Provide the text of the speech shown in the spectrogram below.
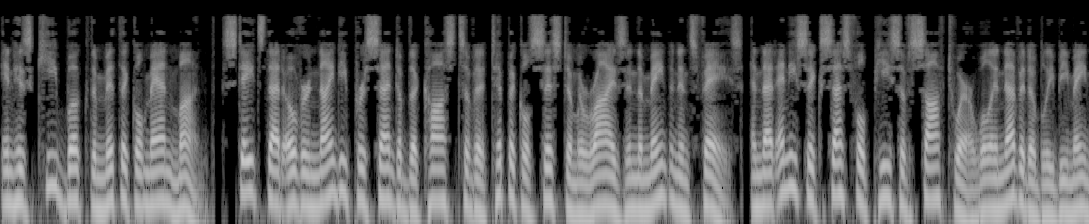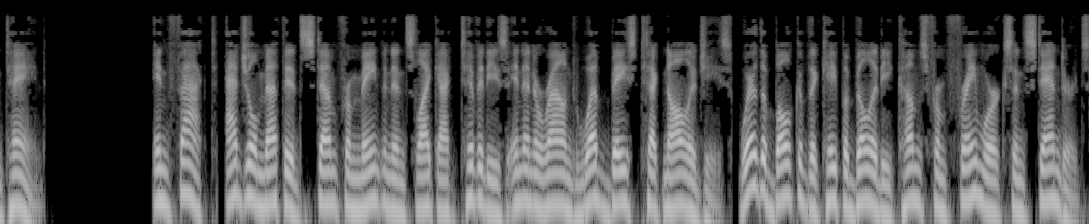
in his key book The Mythical Man Month, states that over 90% of the costs of a typical system arise in the maintenance phase, and that any successful piece of software will inevitably be maintained. In fact, agile methods stem from maintenance-like activities in and around web-based technologies, where the bulk of the capability comes from frameworks and standards.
